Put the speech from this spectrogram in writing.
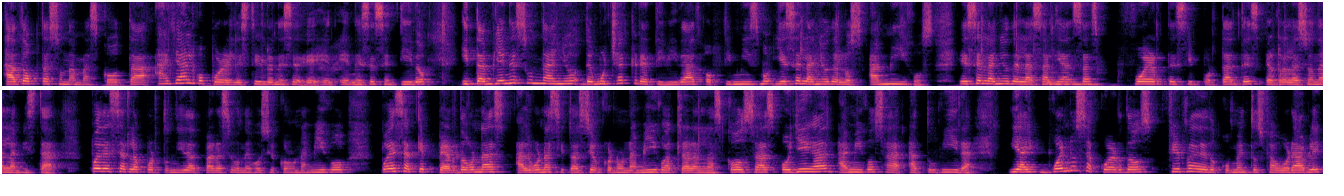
adoptas una mascota, hay algo por el estilo en ese, en ese sentido. Y también es un año de mucha creatividad, optimismo y es el año de los amigos, es el año de las alianzas. Mm fuertes, importantes en relación a la amistad. Puede ser la oportunidad para hacer un negocio con un amigo, puede ser que perdonas alguna situación con un amigo, aclaran las cosas o llegan amigos a, tu vida y hay buenos acuerdos, firma de documentos favorable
